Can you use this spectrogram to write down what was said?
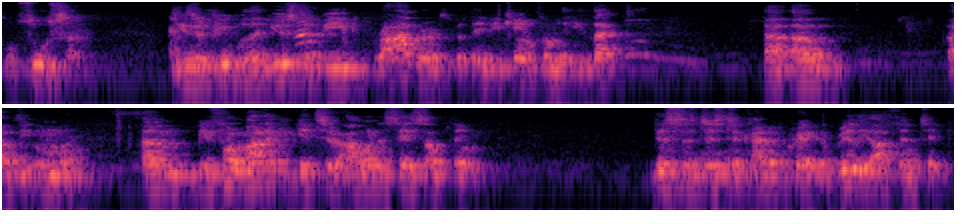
khususan. These are people that used to be robbers, but they became from the elect uh, of, of the Ummah. Um, before Monica gets here, I want to say something. This is just to kind of create a really authentic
